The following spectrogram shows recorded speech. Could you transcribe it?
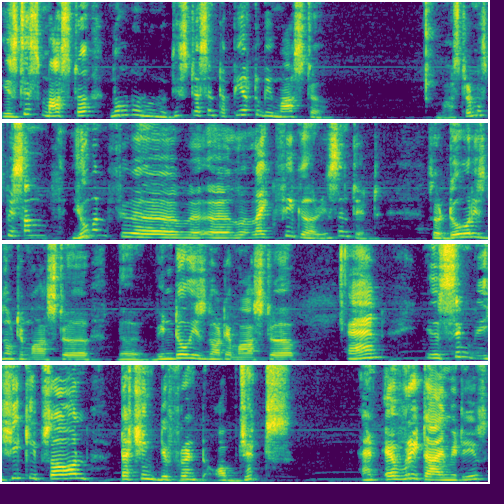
Is this master? No, no, no, no. This doesn't appear to be master. Master must be some human uh, uh, like figure, isn't it? So door is not a master. The window is not a master. And he keeps on touching different objects and every time it is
